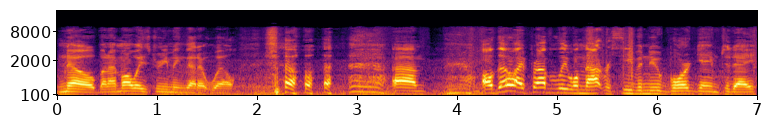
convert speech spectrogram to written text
No, but I'm always dreaming that it will. So, um, although I probably will not receive a new board game today,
